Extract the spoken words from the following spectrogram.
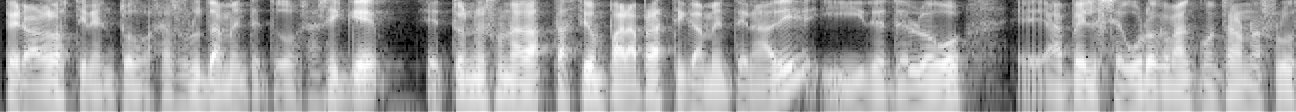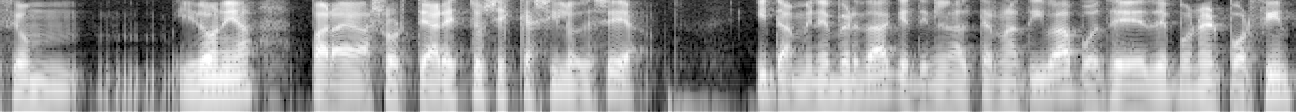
pero ahora los tienen todos, absolutamente todos. Así que esto no es una adaptación para prácticamente nadie y desde luego eh, Apple seguro que va a encontrar una solución idónea para sortear esto si es que así lo desea. Y también es verdad que tiene la alternativa pues, de, poner por fin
